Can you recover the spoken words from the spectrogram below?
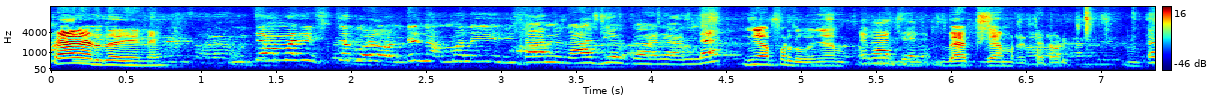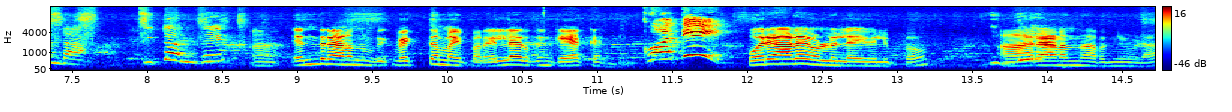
ഫാൻ എടുത്ത ഞാൻ അപ്പുറത്ത് ഞാൻ ബാക്ക് ക്യാമറ ഇട്ടോ എന്തിനാണെന്ന് വ്യക്തമായി പറ. എല്ലാവർക്കും കേക്കണ്ടേ? ഒരാളെ ഉള്ളു ലൈവിൽ ഇപ്പൊ. ആരാണെന്ന് അറിഞ്ഞൂടാ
